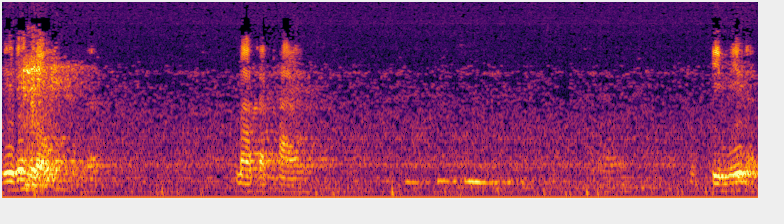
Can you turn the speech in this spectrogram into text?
นี่เรียกหลงนะมาจากใครทีมนี้เนี่ย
